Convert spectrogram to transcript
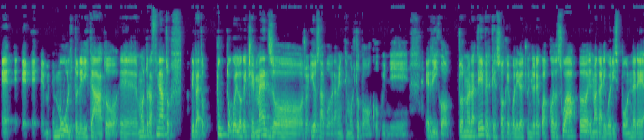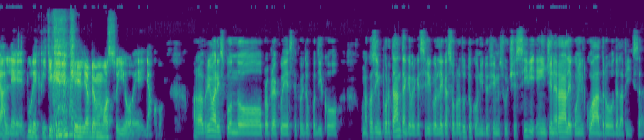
è, è, è molto delicato, è molto raffinato. Ripeto, tutto quello che c'è in mezzo, cioè io salvo veramente molto poco, quindi Enrico, torno da te perché so che volevi aggiungere qualcosa su app e magari vuoi rispondere alle dure critiche che gli abbiamo mosso io e Jacopo. Allora, prima rispondo proprio a queste, poi dopo dico una cosa importante anche perché si ricollega soprattutto con i due film successivi e in generale con il quadro della Pixar.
